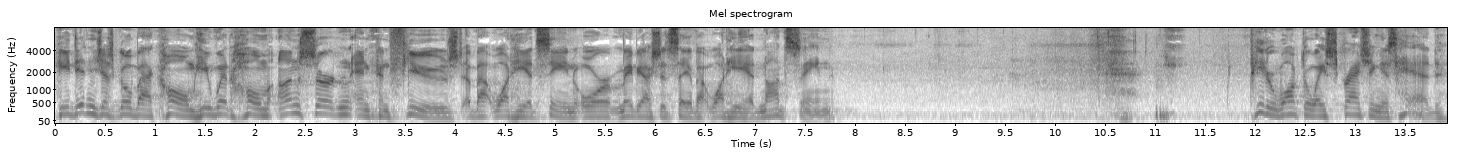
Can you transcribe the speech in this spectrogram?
he didn't just go back home. He went home uncertain and confused about what he had seen, or maybe I should say about what he had not seen. Peter walked away scratching his head.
